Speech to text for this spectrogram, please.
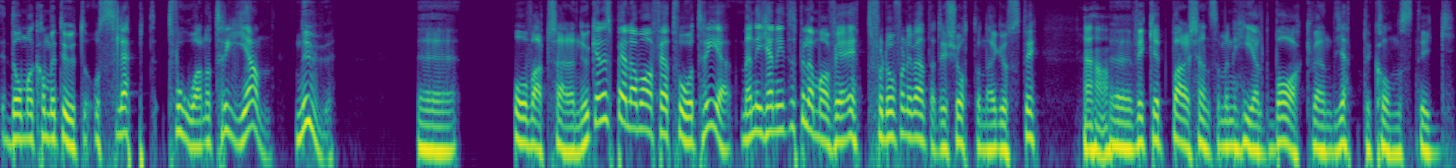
de har kommit ut och släppt tvåan och trean nu. Eh, och varit så här, nu kan ni spela Mafia 2 och 3, men ni kan inte spela Mafia 1 för då får ni vänta till 28 augusti. Eh, vilket bara känns som en helt bakvänd, jättekonstig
